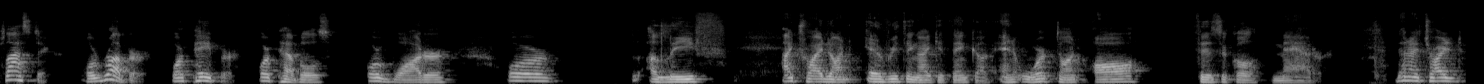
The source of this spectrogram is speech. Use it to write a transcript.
plastic or rubber or paper or pebbles or water or a leaf I tried it on everything I could think of, and it worked on all physical matter. Then I tried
